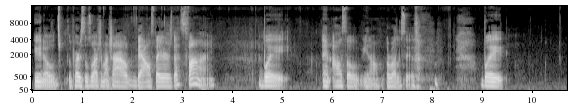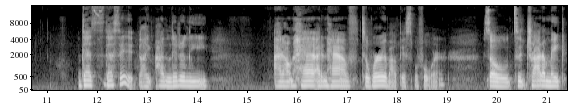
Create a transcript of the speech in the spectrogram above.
you know the person was watching my child downstairs, that's fine but and also you know a relative. But that's that's it. Like i literally i don't have i didn't have to worry about this before. So to try to make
